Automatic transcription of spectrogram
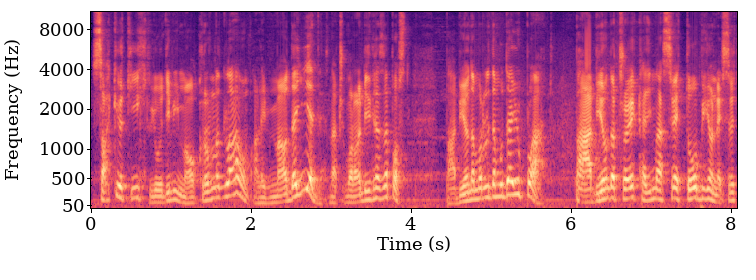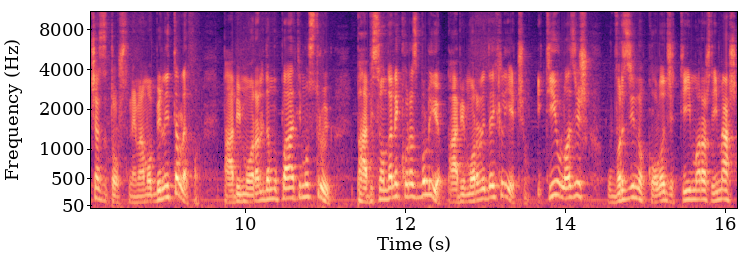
svaki od tih ljudi bi imao krov nad glavom, ali bi imao da jede, znači morali bi ga zaposliti. Pa bi onda morali da mu daju platu. Pa bi onda čovjek kad ima sve to bio nesrećan zato što nema mobilni telefon. Pa bi morali da mu platimo struju. Pa bi se onda neko razbolio. Pa bi morali da ih liječimo. I ti ulaziš u vrzino kolođe, ti moraš da imaš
